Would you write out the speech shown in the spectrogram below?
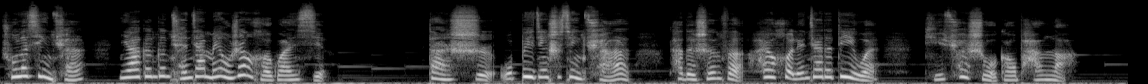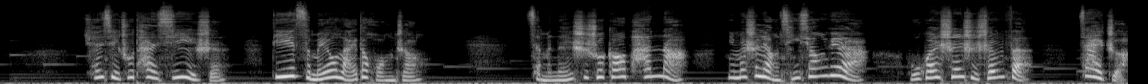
除了姓全，你压根跟全家没有任何关系。但是我毕竟是姓全，他的身份还有赫连家的地位，的确是我高攀了。全喜初叹息一声，第一次没由来的慌张。怎么能是说高攀呢？你们是两情相悦啊，无关身世身份。再者，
